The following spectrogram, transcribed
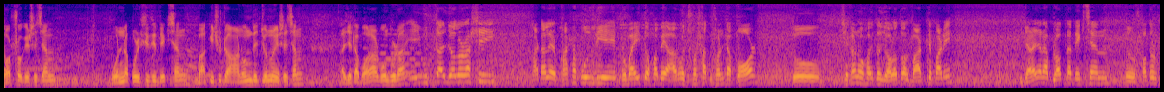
দর্শক এসেছেন, বন্যা পরিস্থিতি দেখছেন বা কিছুটা আনন্দের জন্য এসেছেন। যেটা বলার বন্ধুরা, এই উত্তাল জলরাশি ঘাটালের ভাষা পুল দিয়ে প্রবাহিত হবে আরও ছ সাত ঘণ্টা পর। তো সেখানেও হয়তো জলতল বাড়তে পারে। যারা যারা ব্লগটা দেখছেন, তো সতর্ক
